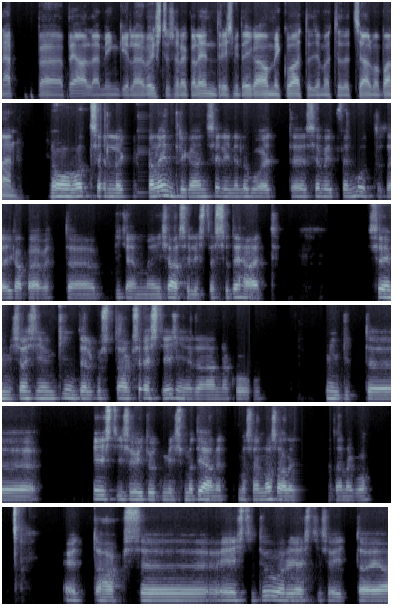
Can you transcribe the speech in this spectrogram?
näpp äh, peale mingile võistlusele kalendris, mida iga hommik vaatad ja mõtled, et seal ma panen no vot selle kalendriga on selline lugu, et eh, see võib veel muutuda iga päev, et eh, pigem ei saa sellist asja teha, et see, mis asi on kindel, kus tahaks hästi esineda, on nagu mingid eh, Eesti sõidud, mis ma tean, et ma saan osaleda nagu, et tahaks Eesti tuuri hästi sõita ja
